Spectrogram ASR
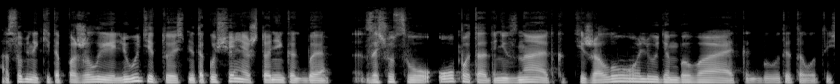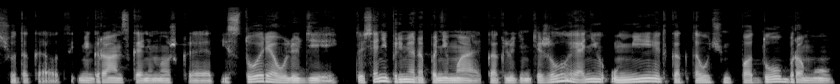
особенно какие-то пожилые люди, то есть мне такое ощущение, что они как бы за счет своего опыта, они знают, как тяжело людям бывает, как бы вот это вот еще такая вот иммигрантская немножко история у людей. То есть они примерно понимают, как людям тяжело, и они умеют как-то очень по-доброму,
